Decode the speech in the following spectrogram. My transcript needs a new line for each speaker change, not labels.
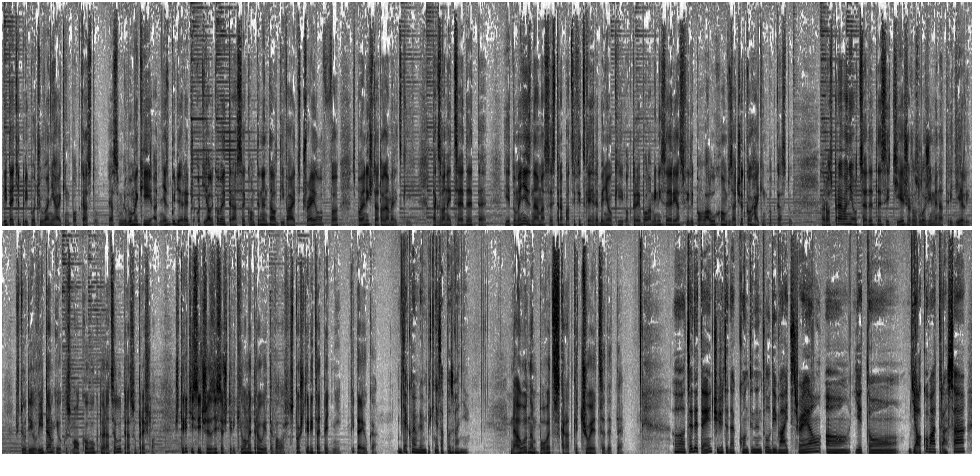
Vítajte pri počúvaní Hiking podcastu. Ja som Ľubomeký a dnes bude reč o diaľkovej trase Continental Divide Trail v Spojených štátoch amerických, tzv. CDT. Je to menej známa sestra pacifickej hrebeňovky, o ktorej bola miniséria s Filipom Valúchom v začiatkoch Hiking podcastu. Rozprávanie o CDT si tiež rozložíme na tri diely. V štúdiu vítam Ilku Smolkovú, ktorá celú trasu prešla. 4064 km je trvalo 145 dní. Vítaj Ilka.
Ďakujem veľmi pekne za pozvanie.
Na úvod nám povedz skratke, čo je CDT.
Uh, CDT, čiže teda Continental Divide Trail, uh, je to diaľková trasa,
